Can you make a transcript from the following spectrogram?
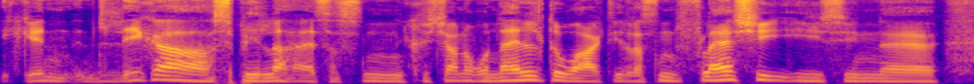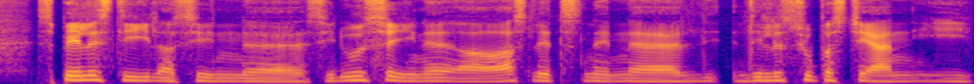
igen, lækker spiller, altså sådan Cristiano Ronaldo-agtig, eller sådan flashy i sin øh, spillestil og sin, øh, sin udseende, og også lidt sådan en øh, li- lille superstjerne i,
